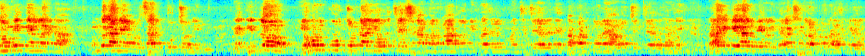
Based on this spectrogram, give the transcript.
తొమ్మిది నెలలైనా ముందుగానే ఒకసారి కూర్చొని ఇక దీంట్లో ఎవరు కూర్చున్నా ఎవరు చేసినా మనం ఆదోని ప్రజలకు మంచి చేయాలనే తపనతోనే ఆలోచన చేయాలి కానీ రాజకీయాలు మీరు ఎలక్షన్లప్పుడు రాజకీయాలు.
